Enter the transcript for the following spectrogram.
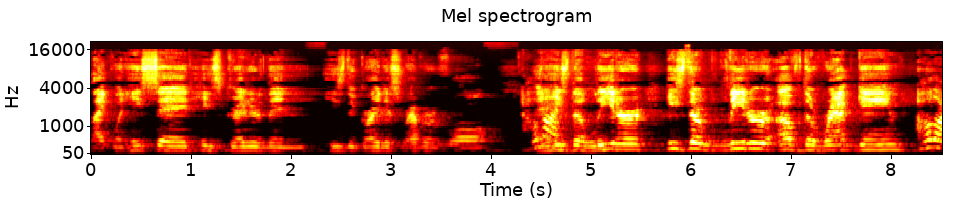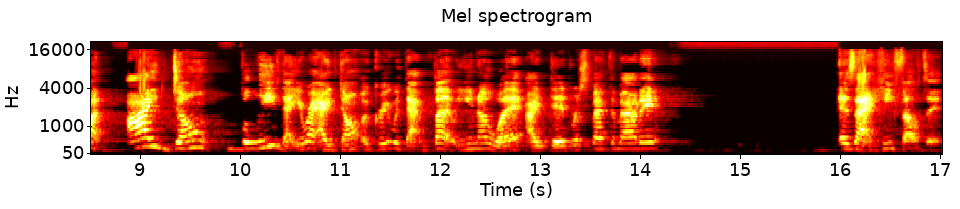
Like when he said he's greater than he's the greatest rapper of all. Hold and on. he's the leader. He's the leader of the rap game. Hold on. I don't believe that. You're right. I don't agree with that. But you know what? I did respect about it is that he felt it.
